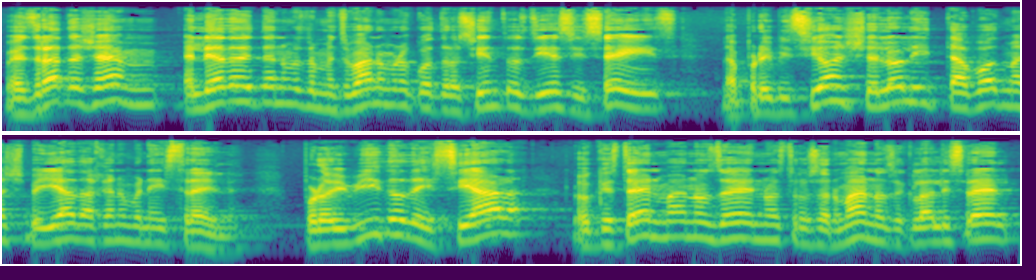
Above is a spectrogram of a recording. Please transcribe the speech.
Bezrat Hashem, el día de hoy tenemos la mitzvah número 416, la prohibición Sheloli Tabot Mashbeyad Ajeno Ben Israel. Prohibido desear lo que está en manos de nuestros hermanos de Clal Israel.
